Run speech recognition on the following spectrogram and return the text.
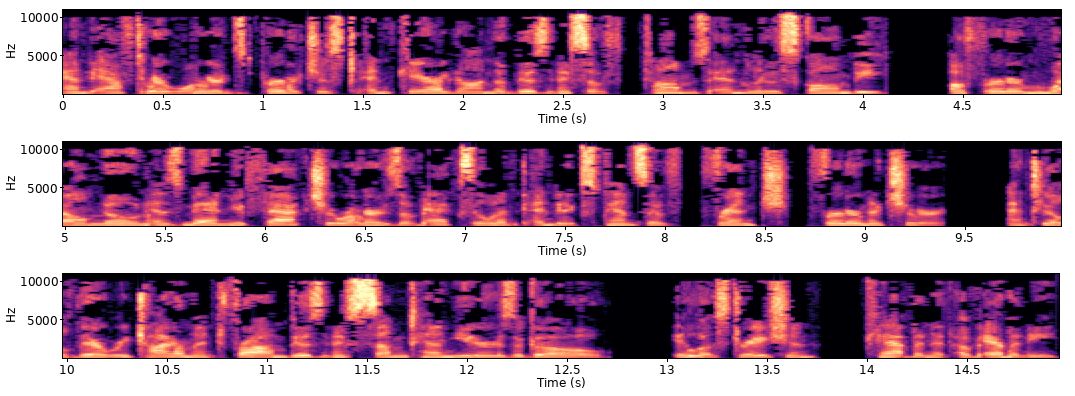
and afterwards purchased and carried on the business of Thoms and Luscombe, a firm well known as manufacturers of excellent and expensive French furniture, until their retirement from business some ten years ago. Illustration, cabinet of ebony,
